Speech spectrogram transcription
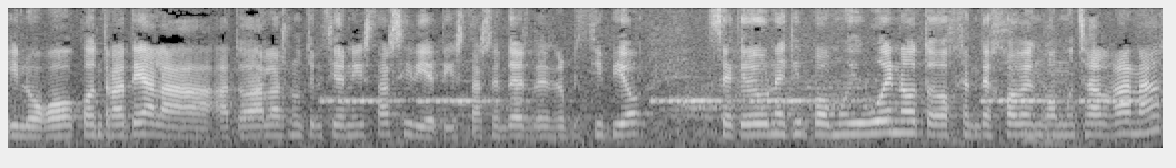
Y luego contraté a, todas las nutricionistas y dietistas. Entonces, desde el principio se creó un equipo muy bueno, todo gente joven con muchas ganas.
